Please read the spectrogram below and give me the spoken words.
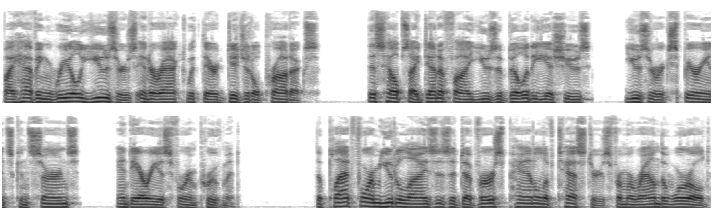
by having real users interact with their digital products. This helps identify usability issues, user experience concerns, and areas for improvement. The platform utilizes a diverse panel of testers from around the world,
